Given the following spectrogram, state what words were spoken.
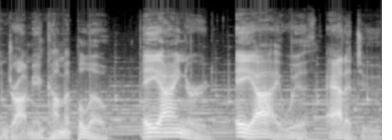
and drop me a comment below. AI Nerd, AI with attitude.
